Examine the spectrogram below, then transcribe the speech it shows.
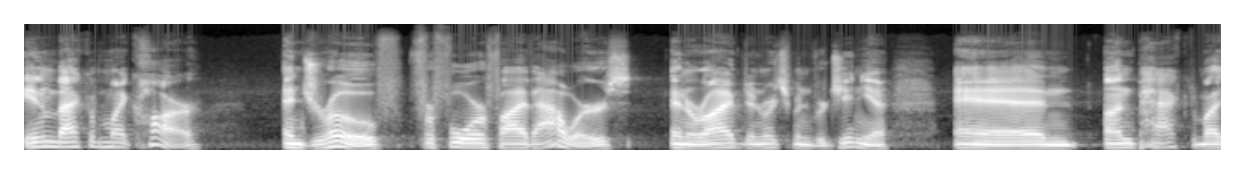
in the back of my car and drove for four or five hours and arrived in Richmond, Virginia, and unpacked my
